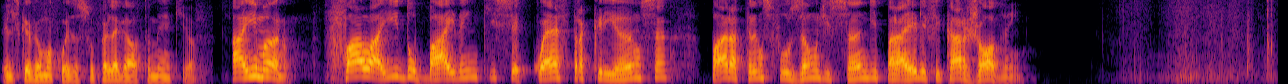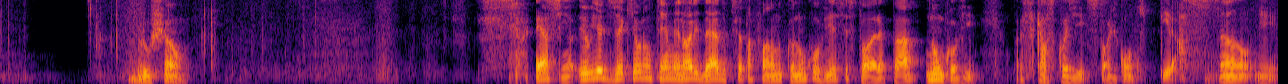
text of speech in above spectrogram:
Ele escreveu uma coisa super legal também aqui, ó. Aí, mano, fala aí do Biden que sequestra criança para transfusão de sangue para ele ficar jovem. bruxão. É assim, eu ia dizer que eu não tenho a menor ideia do que você está falando, porque eu nunca ouvi essa história, tá? Nunca ouvi. Parece aquelas coisas de história de conspiração, de,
